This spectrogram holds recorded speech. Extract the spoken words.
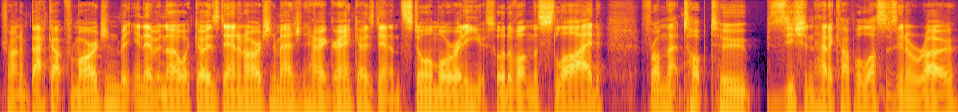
trying to back up from Origin, but you never know what goes down in Origin. Imagine Harry Grant goes down. Storm already sort of on the slide from that top two position, had a couple losses in a row.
